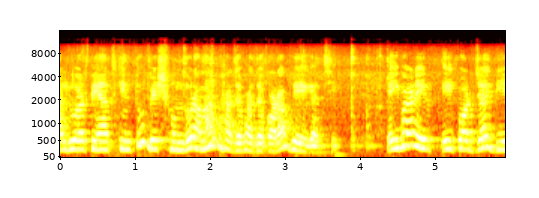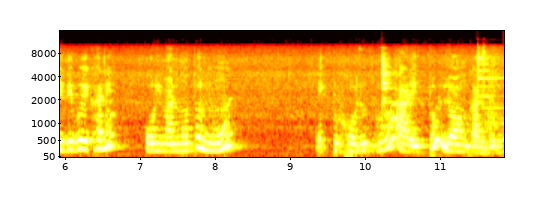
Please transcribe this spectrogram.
আলু আর পেঁয়াজ কিন্তু বেশ সুন্দর আমার ভাজা ভাজা করা হয়ে গেছে। এইবার এর, এই পর্যায়ে দিয়ে দেব এখানে পরিমাণ মতো নুন, একটু হলুদ গুঁড়ো আর একটু লঙ্কার গুঁড়ো।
